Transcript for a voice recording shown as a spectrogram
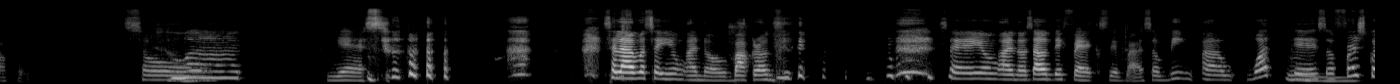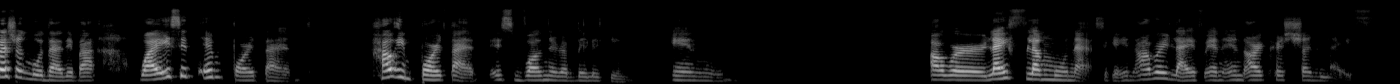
Okay. So, What? yes. Salamat sa iyong ano, background sa iyong ano, sound effects, 'di ba? So being uh what is so Mm. first question muna, 'di ba? Why is it important? How important is vulnerability in our life lang muna. Sige, in our life and in our Christian life.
